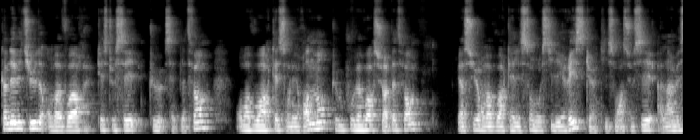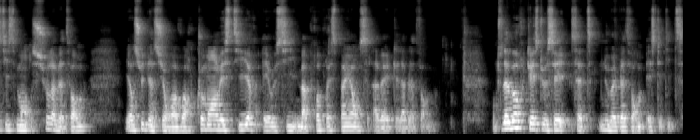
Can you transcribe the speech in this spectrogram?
Comme d'habitude, on va voir qu'est-ce que c'est que cette plateforme, on va voir quels sont les rendements que vous pouvez avoir sur la plateforme, bien sûr on va voir quels sont aussi les risques qui sont associés à l'investissement sur la plateforme et ensuite bien sûr on va voir comment investir et aussi ma propre expérience avec la plateforme tout d'abord, qu'est-ce que c'est cette nouvelle plateforme Estetits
